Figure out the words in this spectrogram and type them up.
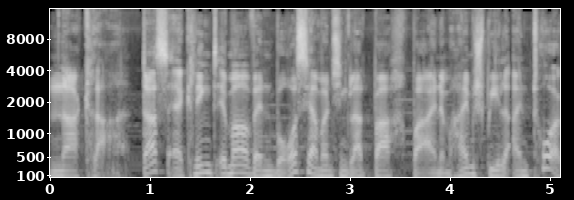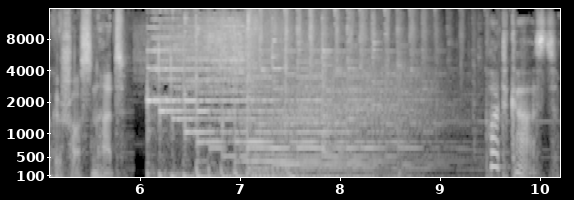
Na klar, das erklingt immer, wenn Borussia Mönchengladbach bei einem Heimspiel ein Tor geschossen hat. Podcast.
